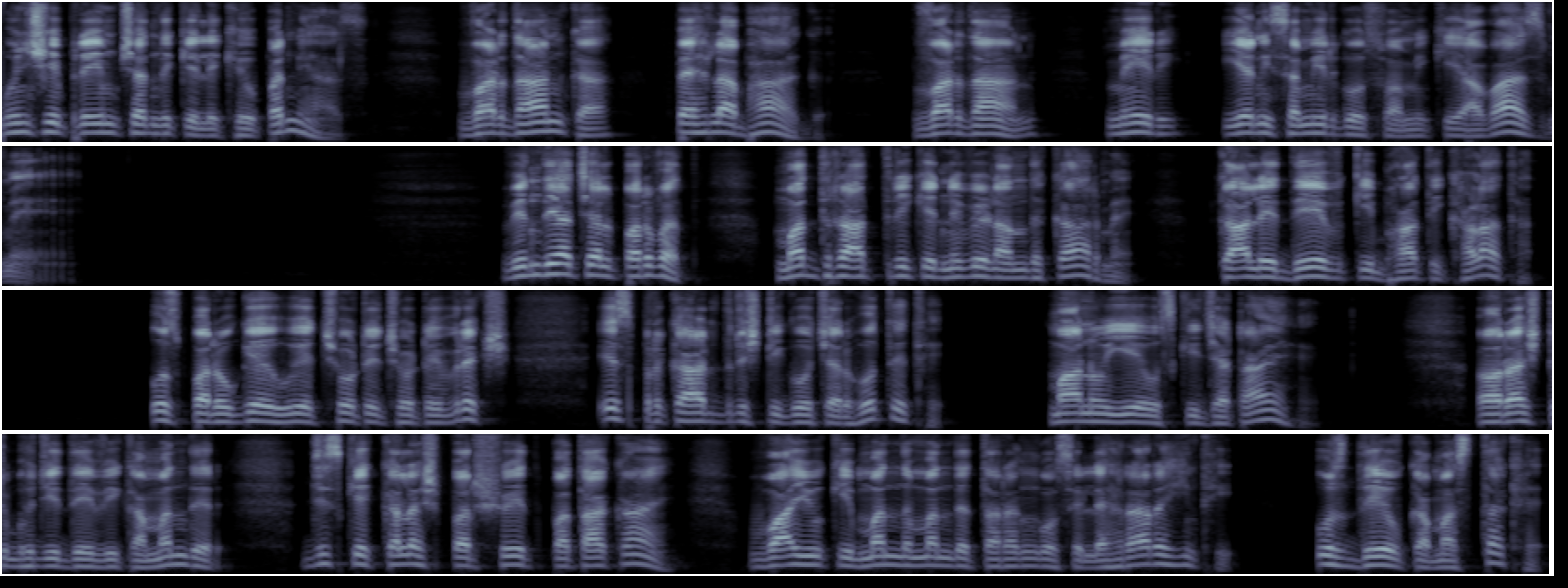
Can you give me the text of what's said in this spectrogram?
मुंशी प्रेमचंद के लिखे उपन्यास, वरदान का पहला भाग, वरदान, मेरी, यानी समीर गोस्वामी की आवाज़ में। विंध्याचल पर्वत, मध्यरात्रि के निविड़ अंधकार में, काले देव की भांति खड़ा था। उस पर उगे हुए छोटे छोटे वृक्ष, इस प्रकार दृष्टिगोचर होते थे। मानो ये उसकी जटाएँ हैं। और अष्टभुजी देवी का मंदिर, जिसके कलश पर श्वेत पताकाएँ, वायु की मंद मंद तरंगों से लहरा रही थी। उस देव का मस्तक है।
